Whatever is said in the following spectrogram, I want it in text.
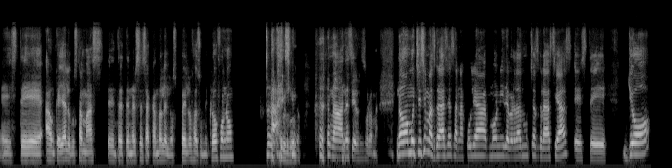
este, aunque a ella le gusta más entretenerse sacándole los pelos a su micrófono. Ay, no. no, no es cierto, es broma. No, muchísimas gracias, Ana Julia, Moni, de verdad, muchas gracias. Este, yo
